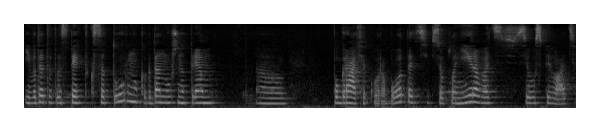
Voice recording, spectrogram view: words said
и вот этот аспект к Сатурну, когда нужно прям э, по графику работать, все планировать, все успевать.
